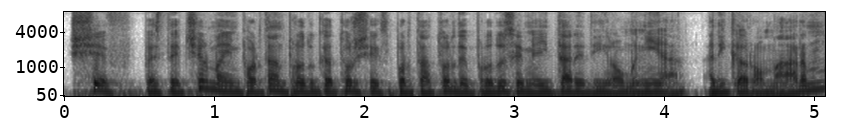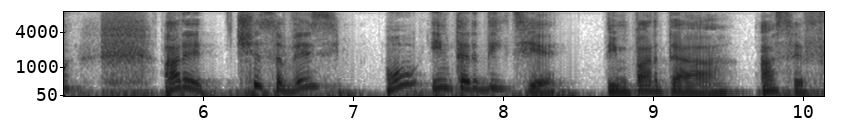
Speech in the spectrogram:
șef peste cel mai important producător și exportator de produse militare din România, adică Romarm, are, ce să vezi, o interdicție din partea ASF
